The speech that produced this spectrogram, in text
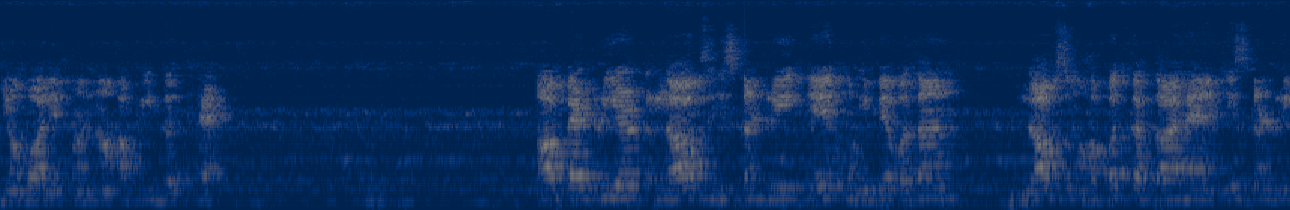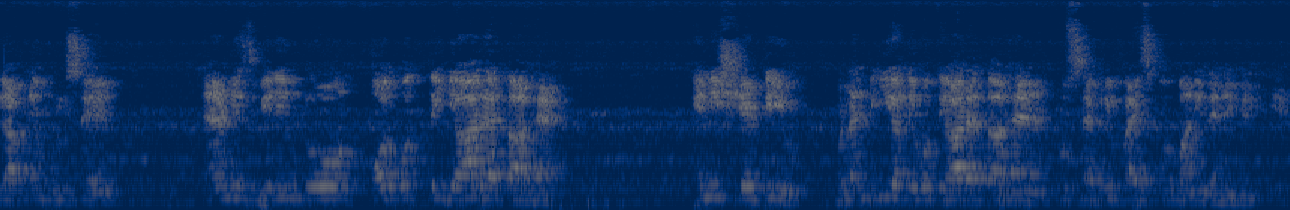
या वालिहाना अकीदत है। A patriot loves his country, एक मुहिब वतन लफ्ज मोहब्बत करता है, इस कंट्री अपने मुल्क से एंड इज़ विलिंग टू और वो तैयार रहता है। इनिशिएटिव वॉलंटियर वो तैयार रहता है टू सेक्रीफाइस कुर्बानी देने के लिए।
